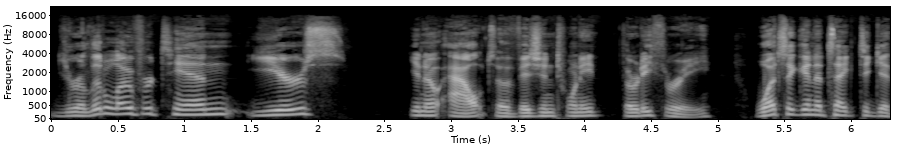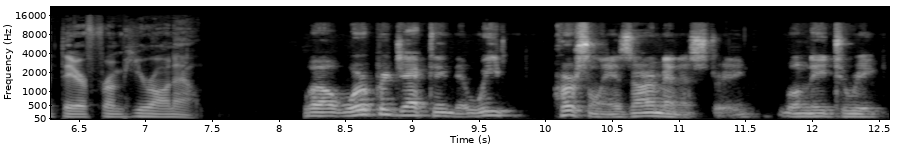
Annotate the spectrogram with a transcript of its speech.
you're a little over ten years, you know, out of Vision 2033. What's it going to take to get there from here on out? Well, we're projecting that we personally, as our ministry, will need to re-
